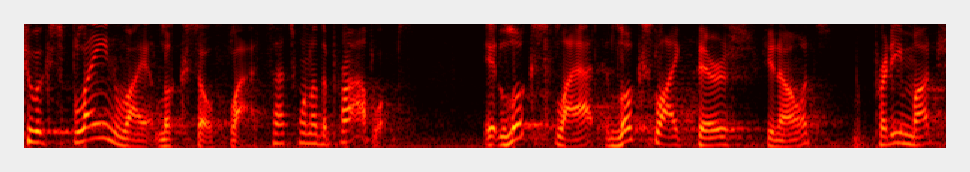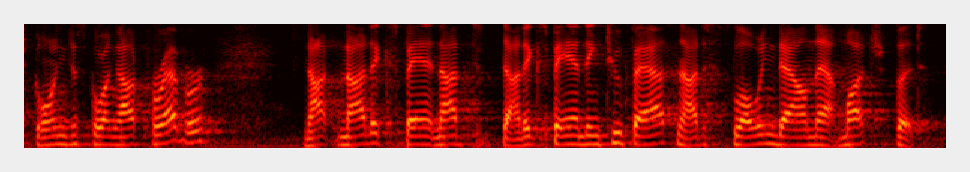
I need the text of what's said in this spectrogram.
to explain why it looks so flat. So that's one of the problems. It looks flat. It looks like there's, you know, it's pretty much going just going out forever. Not not expand not not expanding too fast, not slowing down that much, but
